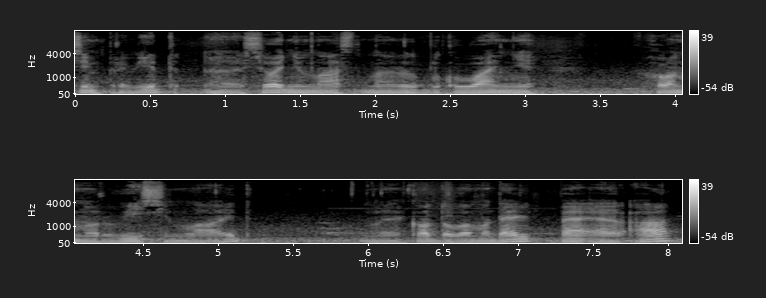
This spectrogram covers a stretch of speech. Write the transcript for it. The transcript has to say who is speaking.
Speaker 1: Всім привіт! Е, Сьогодні в нас на розблокуванні Honor 8 Lite, е, кодова модель PRA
